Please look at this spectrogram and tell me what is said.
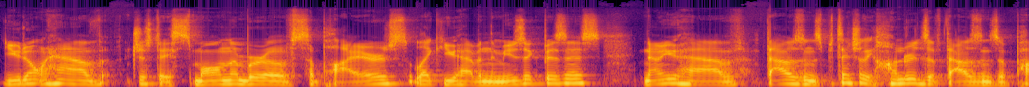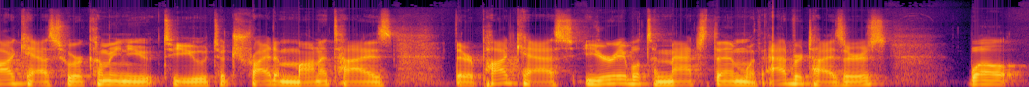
you don't have just a small number of suppliers like you have in the music business. Now you have thousands, potentially hundreds of thousands of podcasts who are coming to you to try to monetize their podcasts. You're able to match them with advertisers. Well,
